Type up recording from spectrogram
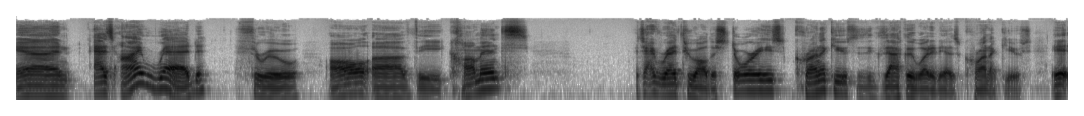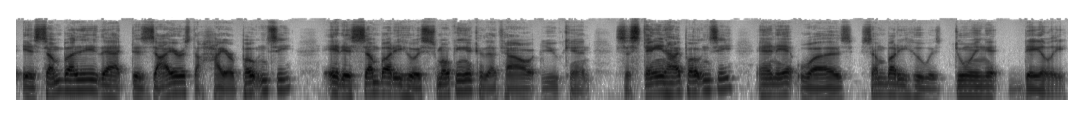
And as I read through all of the comments, as I read through all the stories, chronic use is exactly what it is chronic use. It is somebody that desires the higher potency. It is somebody who is smoking it because that's how you can sustain high potency. And it was somebody who was doing it daily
